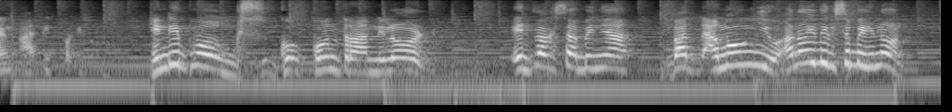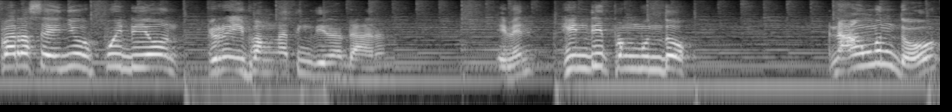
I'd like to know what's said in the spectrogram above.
ng ating Panginoon. Hindi po kontra ni Lord. In fact, sabi niya, but among you, ano ibig sabihin nun? Para sa inyo, pwede yon, pero ibang ating dinadaanan. Amen? Hindi pang mundo. Na ang mundo,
